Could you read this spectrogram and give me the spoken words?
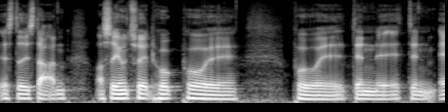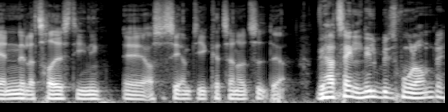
afsted i starten, og så eventuelt hug på, øh, på øh, den, øh, den anden eller tredje stigning, øh, og så se, om de ikke kan tage noget tid der. Vi har talt en lille smule om det,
